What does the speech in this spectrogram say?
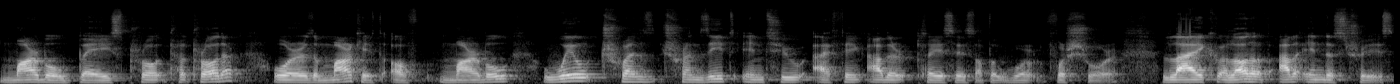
marble-based pro- pro- product or the market of marble will trans- transit into, I think, other places of the world for sure. Like a lot of other industries,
